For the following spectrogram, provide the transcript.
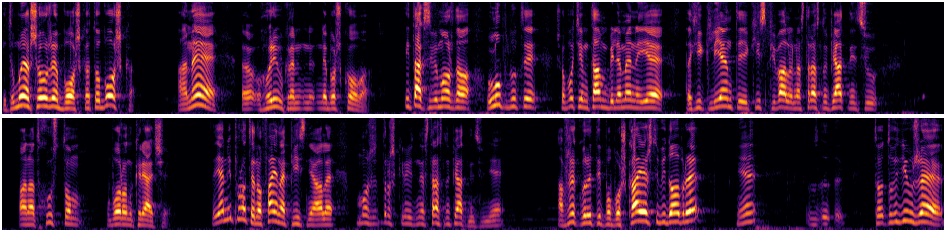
І тому, якщо вже бошка, то бошка, а не е, горівка не не бошкова. І так собі можна лупнути, що потім там біля мене є такі клієнти, які співали на Страсну п'ятницю, а над хустом ворон кряче. Та я не проти, ну файна пісня, але може трошки не в Страсну п'ятницю, ні? А вже коли ти побошкаєш собі добре, ні? То, то тоді вже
